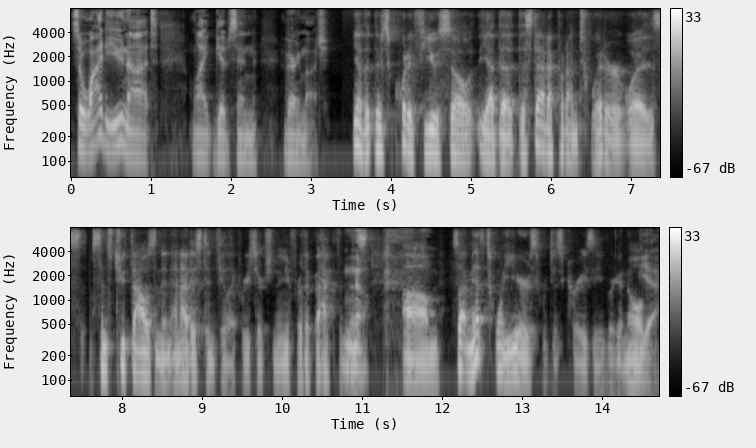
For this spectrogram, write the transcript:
So why do you not like Gibson very much? Yeah, there's quite a few. So yeah, the the stat I put on Twitter was since 2000, and, and I just didn't feel like researching any further back than this. No. um, so I mean that's 20 years, which is crazy. We're getting old. Yeah.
